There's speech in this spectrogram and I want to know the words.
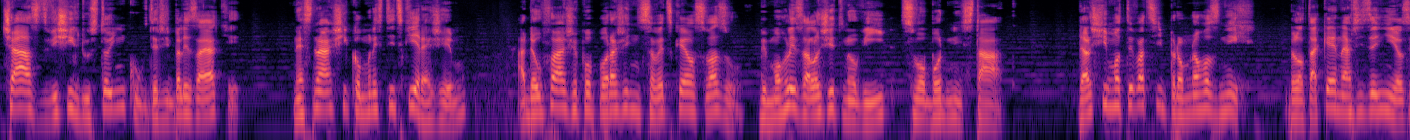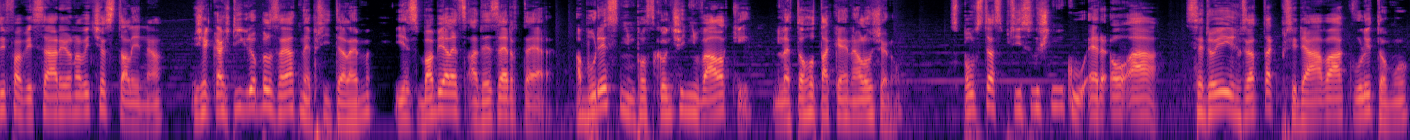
Část vyšších důstojníků, kteří byli zajati, nesnáší komunistický režim a doufá, že po poražení Sovětského svazu by mohli založit nový, svobodný stát. Další motivací pro mnoho z nich bylo také nařízení Josefa Vysárionoviče Stalina, že každý, kdo byl zajat nepřítelem, je zbabělec a dezertér a bude s ním po skončení války dle toho také naloženo. Spousta z příslušníků ROA se do jejich řad tak přidává kvůli tomu,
